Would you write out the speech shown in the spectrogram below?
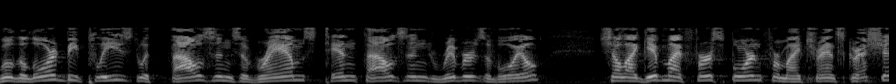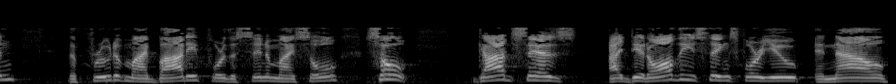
Will the Lord be pleased with thousands of rams, ten thousand rivers of oil? Shall I give my firstborn for my transgression, the fruit of my body for the sin of my soul? So, God says, I did all these things for you, and now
